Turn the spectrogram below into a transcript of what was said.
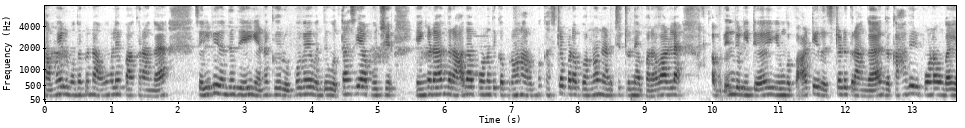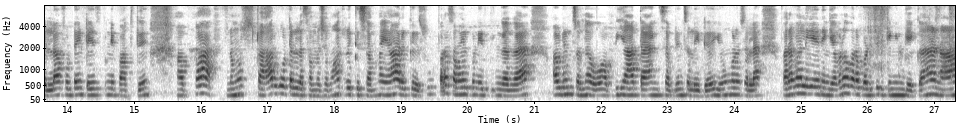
சமையல் முதற்கொண்டு அவங்களே பார்க்குறாங்க. செல்வி வந்தது எனக்கு ரொம்பவே வந்து ஒத்தாசையாக போச்சு. எங்கடா இந்த ராதா போனதுக்கப்புறம் நான் ரொம்ப கஷ்டப்பட போகிறோன்னு நினச்சிட்டு இருந்தேன். பரவாயில்ல. அப்படின்னு சொல்லிட்டு இவங்க பாட்டி ரெஸ்ட் எடுக்கிறாங்க. இங்கே காவேரி போனவங்க எல்லா ஃபுட்டையும் டேஸ்ட் பண்ணி பார்த்துட்டு அப்பா என்னமோ ஸ்டார் ஹோட்டலில் சமைச்ச மாதிரி இருக்குது செம்மையாக இருக்குது சூப்பராக சமையல் பண்ணியிருக்கீங்கங்க அப்படின்னு சொல்ல ஓ அப்படியா தேங்க்ஸ் அப்படின்னு சொல்லிட்டு இவங்களும் சொல்ல பரவாயில்லையே நீங்கள் எவ்வளோ வர படிச்சிருக்கீங்கன்னு கேட்க நான்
